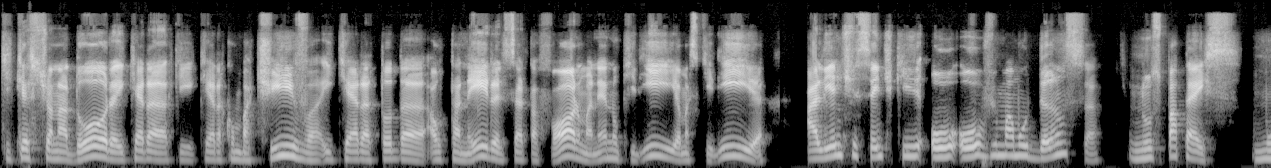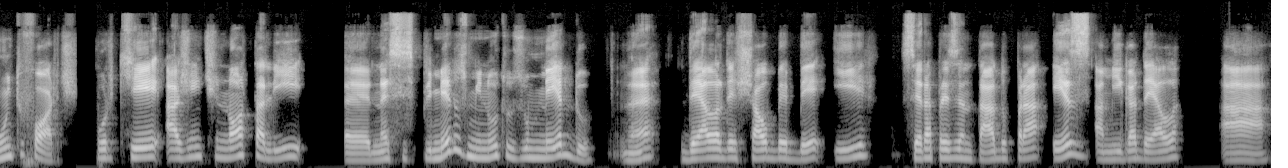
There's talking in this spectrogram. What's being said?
que questionadora e que era que, que era combativa e que era toda altaneira de certa forma, né? Não queria, mas queria. Ali a gente sente que hou- houve uma mudança nos papéis muito forte, porque a gente nota ali eh, nesses primeiros minutos o medo, né, dela deixar o bebê ir ser apresentado para ex-amiga dela, a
